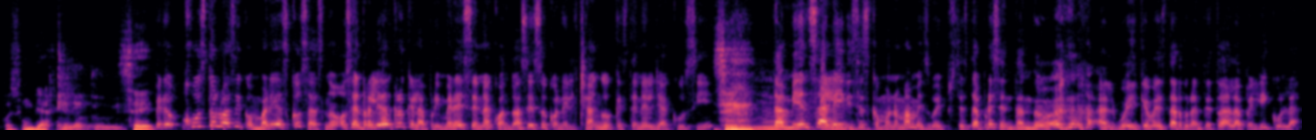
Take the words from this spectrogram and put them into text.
pues un Qué viaje. loco, güey. Sí. Pero justo lo hace con varias cosas, ¿no? O sea, en realidad creo que la primera escena, cuando hace eso con el chango que está en el jacuzzi, Sí. Mm. también sale y dices como, no mames, güey, pues te está presentando al güey que va a estar durante toda la película.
